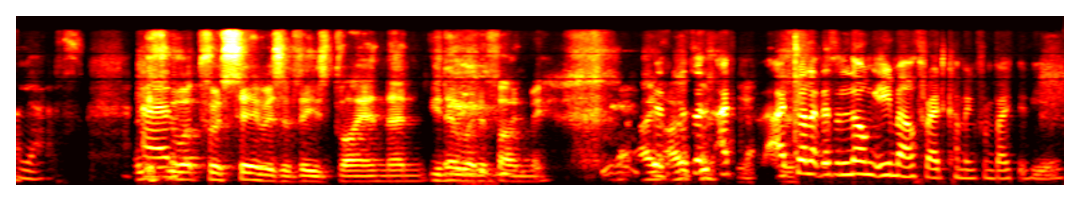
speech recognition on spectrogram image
Oh, yes. And if Um, you're up for a series of these, Brian, then you know where to find me. I, I would I- be, I feel like there's a long email thread coming from both of you.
